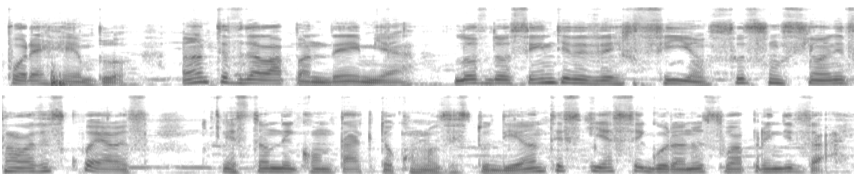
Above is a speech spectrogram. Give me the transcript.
por ejemplo, antes de la pandemia, los docentes ejercían sus funciones en las escuelas, estando en contacto con los estudiantes y asegurando su aprendizaje.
